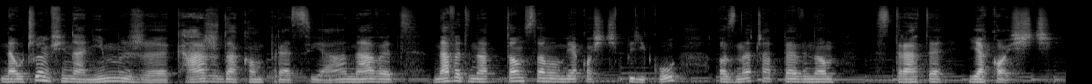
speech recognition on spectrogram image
nauczyłem się na nim, że każda kompresja, nawet, nawet na tą samą jakość pliku, oznacza pewną stratę jakości.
